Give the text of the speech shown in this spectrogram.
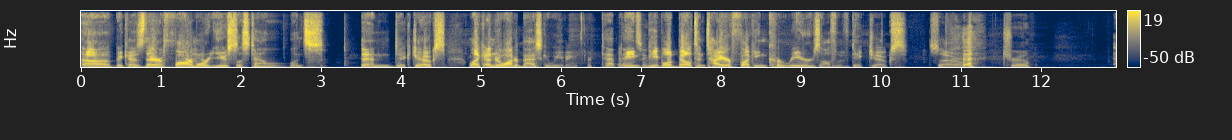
uh, because there are far more useless talents than dick jokes, like underwater basket weaving. Or tap I mean, dancing. people have built entire fucking careers off of dick jokes. So True.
